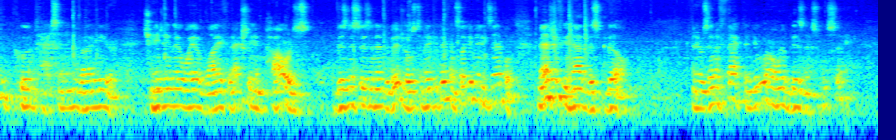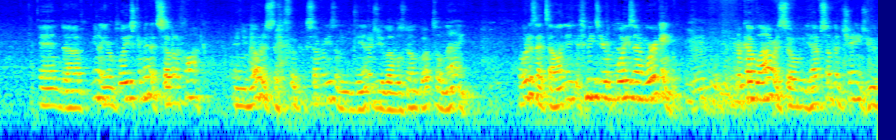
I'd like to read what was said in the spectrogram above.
include taxing anybody or changing their way of life. It actually empowers businesses and individuals to make a difference. I'll give you an example. Imagine if you had this bill and it was in effect and you own a business, we'll say. And, uh, you know, your employees come in at seven o'clock, and you notice that for some reason, the energy levels don't go up till nine. What is that telling you? It means your employees aren't working for a couple hours, so you have something to change. You,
